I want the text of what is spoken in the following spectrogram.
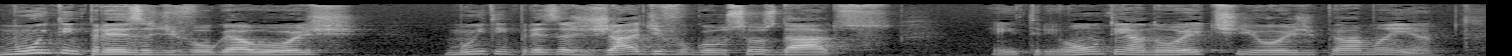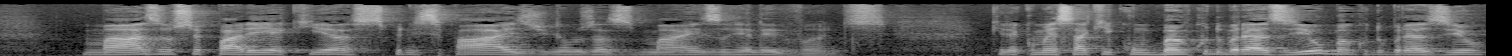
muita empresa divulga hoje, muita empresa já divulgou seus dados entre ontem à noite e hoje pela manhã mas eu separei aqui as principais, digamos, as mais relevantes. Queria começar aqui com o Banco do Brasil. O Banco do Brasil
